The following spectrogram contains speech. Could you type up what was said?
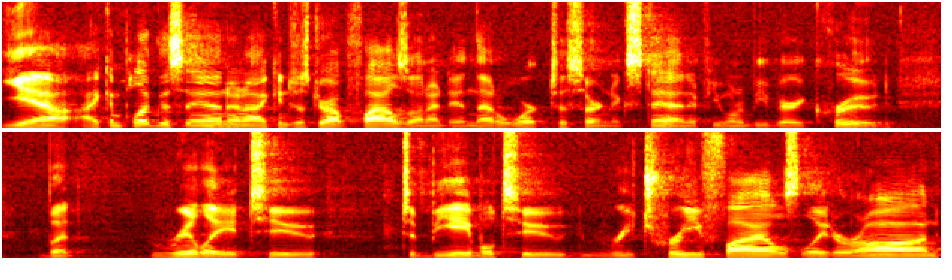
yeah, I can plug this in and I can just drop files on it and that'll work to a certain extent if you want to be very crude. But really to, to be able to retrieve files later on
